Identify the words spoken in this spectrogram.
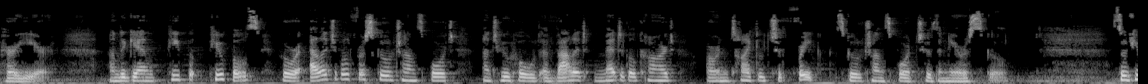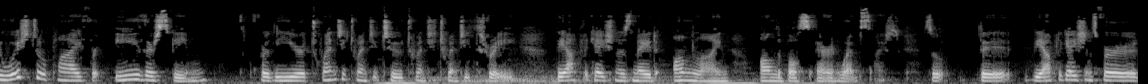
per year. And again, people, pupils who are eligible for school transport and who hold a valid medical card are entitled to free school transport to the nearest school. So if you wish to apply for either scheme for the year 2022-2023, the application is made online on the Bus Éireann website. So the, the applications for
